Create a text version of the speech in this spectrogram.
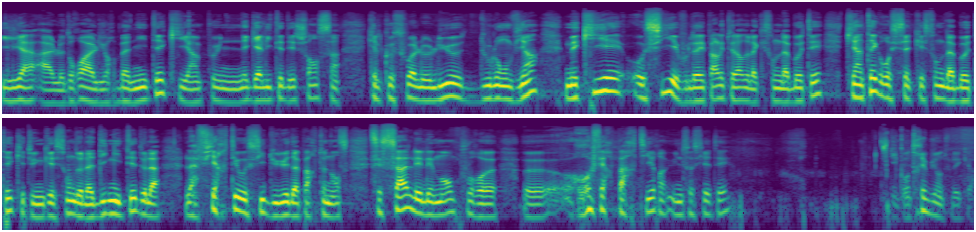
il y a le droit à l'urbanité, qui est un peu une égalité des chances, quel que soit le lieu d'où l'on vient, mais qui est aussi, et vous l'avez parlé tout à l'heure de la question de la beauté, qui intègre aussi cette question de la beauté, qui est une question de la dignité, de la, la fierté aussi du lieu d'appartenance. C'est ça l'élément pour euh, euh, refaire partir une société? Qui contribue en tous les cas.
